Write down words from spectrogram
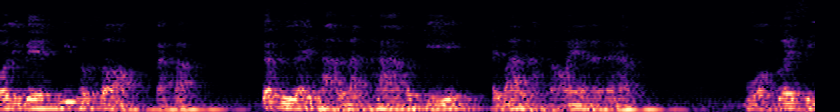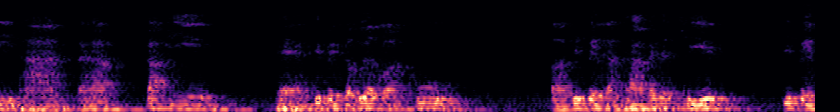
บริเวณที่ทดสอบนะครับ ก็คือไอ้ฐานหลังคาเมื่อกี้ ไอ้บ้านหลังน้อยอะนะครับ บวกด้วยสี่ฐานนะครับ ก็มีแผงที่เป็นกระเบื้องร้อนคู่ที่เป็นหลังคาเมทัลชีตที่เป็น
